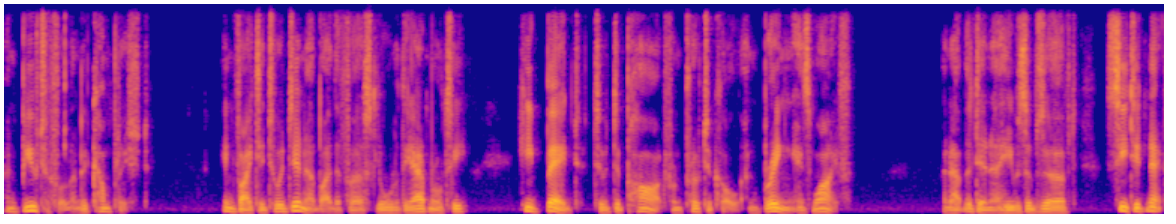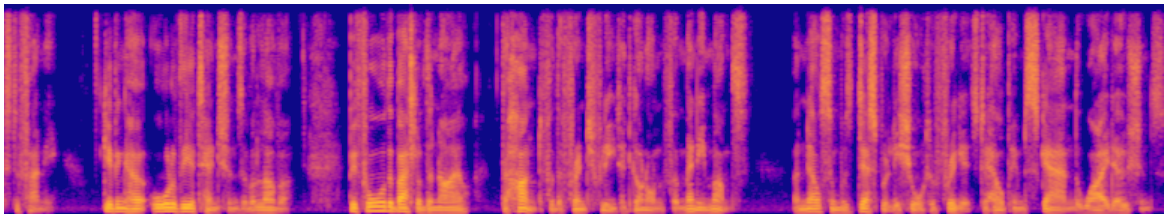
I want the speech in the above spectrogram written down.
and beautiful and accomplished. Invited to a dinner by the First Lord of the Admiralty, he begged to depart from protocol and bring his wife. And at the dinner he was observed seated next to Fanny, giving her all of the attentions of a lover. Before the Battle of the Nile, the hunt for the French fleet had gone on for many months, and Nelson was desperately short of frigates to help him scan the wide oceans.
